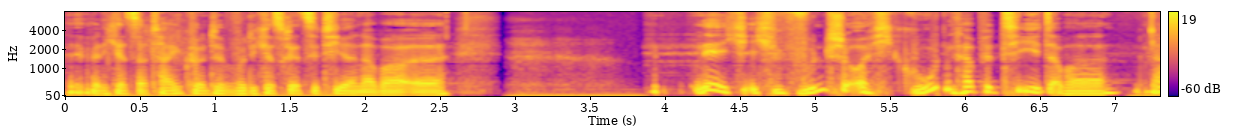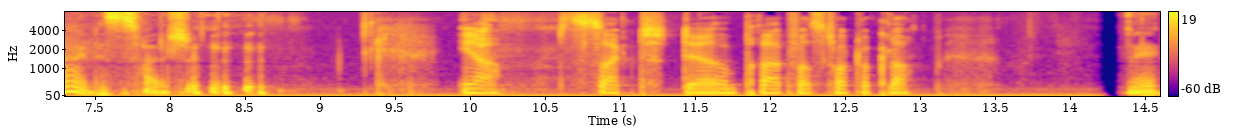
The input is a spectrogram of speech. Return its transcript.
Wenn ich jetzt Latein könnte, würde ich es rezitieren, aber äh, Nee, ich, ich wünsche euch guten Appetit, aber nein, das ist falsch. ja, sagt der Bratwurst-Hotdogler. Nee.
